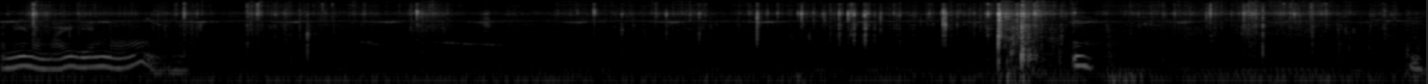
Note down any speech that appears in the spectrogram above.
อันนี้หน่อไม้เลี้ยงน้อง อืมหน่อ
